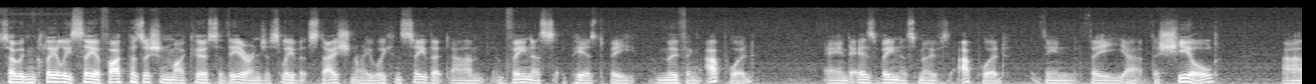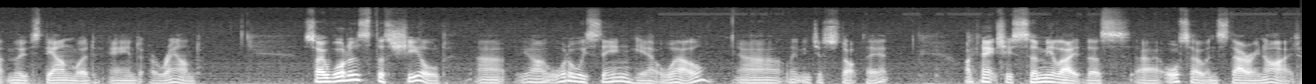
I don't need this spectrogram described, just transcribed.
So we can clearly see if I position my cursor there and just leave it stationary we can see that um, Venus appears to be moving upward and as Venus moves upward then the, uh, the shield uh, moves downward and around. So what is this shield? Uh, you know, what are we seeing here? Well, uh, let me just stop that. I can actually simulate this uh, also in Starry Night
